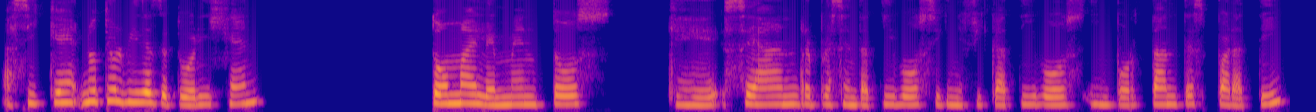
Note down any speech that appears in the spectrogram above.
Así que no te olvides de tu origen, toma elementos que sean representativos, significativos, importantes para ti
